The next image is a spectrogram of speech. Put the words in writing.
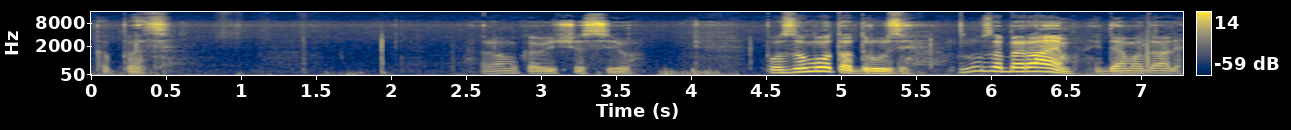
Капець. Рамка від часів. Позолота, друзі. Ну, забираємо, йдемо далі.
